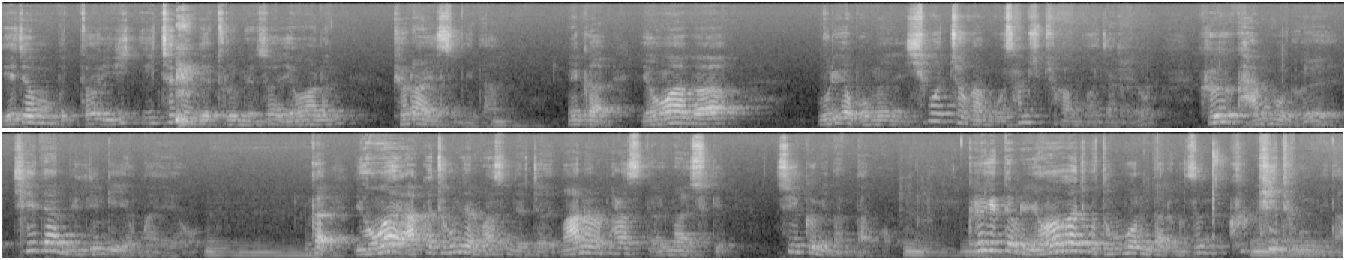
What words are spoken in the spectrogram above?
예전부터 2000년대 들어오면서 영화는 변화했습니다. 그러니까 영화가 우리가 보면 15초 광고, 30초 광고 하잖아요. 그 광고를 최대한 늘린 게 영화예요. 음. 그러니까 영화 아까 조금 전에 말씀드렸죠. 만 원을 팔았을 때 얼마나 수익, 수익금이 난다고. 음. 그렇기 때문에 영화 가지고 돈 버는다는 것은 극히 드뭅니다.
